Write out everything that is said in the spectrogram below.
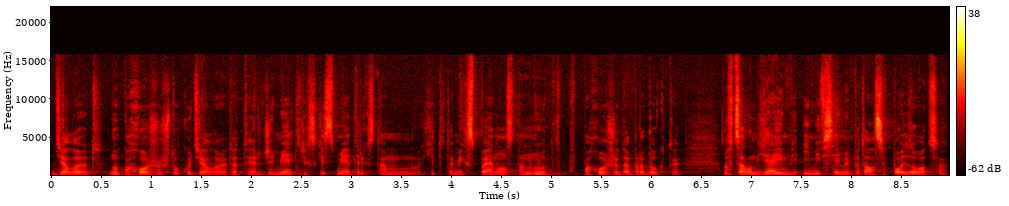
делают, ну, похожую штуку делают. Это RGmetrics, Kissmetrics, там какие-то там Xpanels, там, mm-hmm. ну, вот, похожие, да, продукты. Но в целом я им, ими всеми пытался пользоваться,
